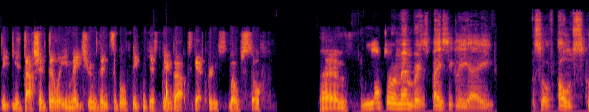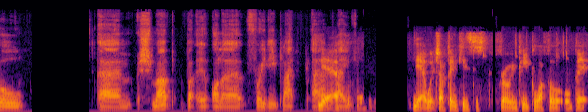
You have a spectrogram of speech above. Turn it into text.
the, your dash ability makes you invincible, so you can just do that to get through most stuff. Um, You have to remember it's basically a sort of old school um, shmup, but on a 3D pla- uh, Yeah. playing field. yeah, which I think is just throwing people off a little bit.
